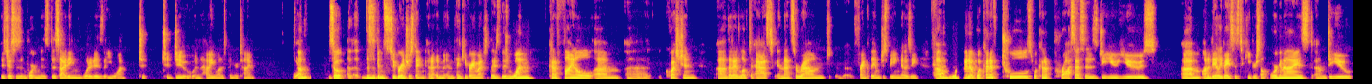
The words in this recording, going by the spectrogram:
is just as important as deciding what it is that you want to to do and how you want to spend your time. Yes. Um, so uh, this has been super interesting, and, and, and, thank you very much. There's there's one kind of final um, uh, question uh, that I'd love to ask, and that's around. Frankly, I'm just being nosy. Um, what kind of what kind of tools, what kind of processes do you use um, on a daily basis to keep yourself organized? Um, do you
